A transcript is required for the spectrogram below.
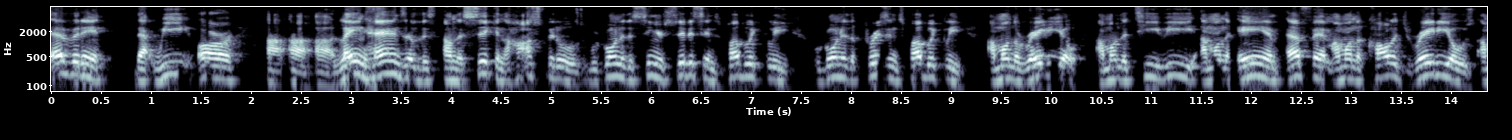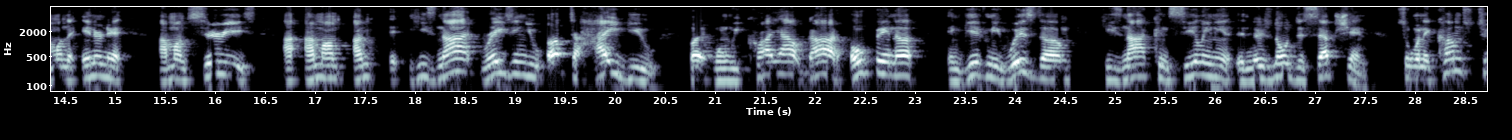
evident that we are uh, uh, uh, laying hands of this on the sick in the hospitals. We're going to the senior citizens publicly. We're going to the prisons publicly. I'm on the radio. I'm on the TV. I'm on the AM, FM. I'm on the college radios. I'm on the internet. I'm on Sirius. I, am on. I'm. He's not raising you up to hide you, but when we cry out, God, open up and give me wisdom. He's not concealing it, and there's no deception. So when it comes to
